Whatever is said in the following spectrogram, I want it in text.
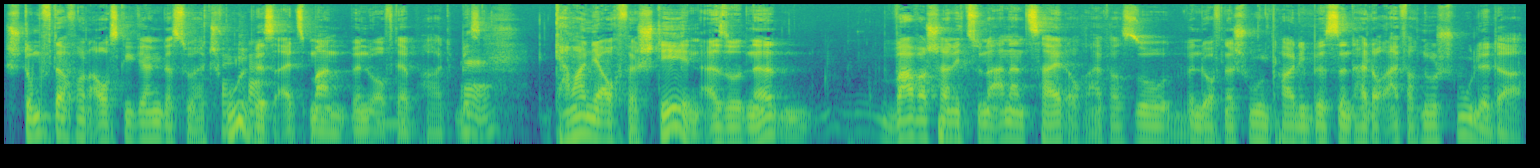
stumpf davon ausgegangen, dass du halt schwul bist als Mann, wenn du auf der Party bist. Ja kann man ja auch verstehen. Also, ne, war wahrscheinlich zu einer anderen Zeit auch einfach so, wenn du auf einer schwulen Party bist, sind halt auch einfach nur Schwule da.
